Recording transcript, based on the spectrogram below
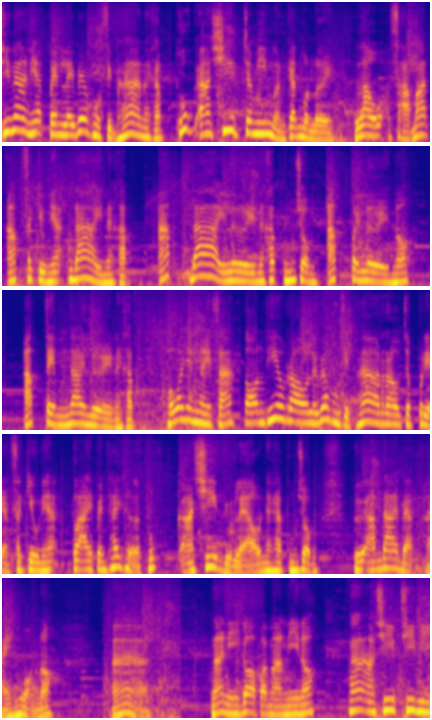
ที่หน้านี้เป็นเลเวล 65 นะครับ ทุกอาชีพจะมีเหมือนกันหมดเลย เราสามารถอัพสกิลนี้ได้นะครับ อัพได้เลยนะครับคุณผู้ชม อัพไปเลยเนาะ อัพเต็มได้เลยนะครับ เพราะว่ายังไงซะ ตอนที่เราเลเวล 65 เราจะเปลี่ยนสกิลนี้กลายเป็นไทเถอทุกอาชีพอยู่แล้วนะครับคุณผู้ชม คืออัพได้แบบหายห่วงเนาะ อ่า หน้านี้ก็ประมาณนี้เนาะ ถ้าอาชีพที่มี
